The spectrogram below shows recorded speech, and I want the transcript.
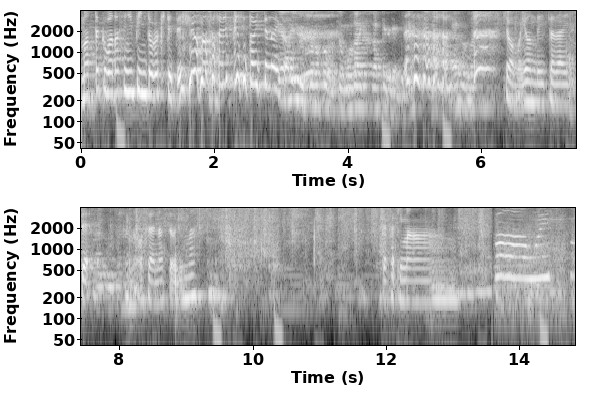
全く私にピントが来てて平野さんにピントいってないから。いいです、その頃、ちょっとモザイクかかっ。今日も読んでいただいてあのお世話になっております。じゃあ書きます。わあ美味しそう。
